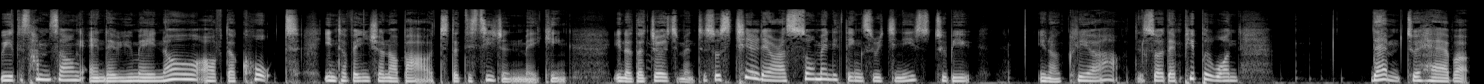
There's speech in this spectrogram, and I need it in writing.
with Samsung, and you may know of the court intervention about the decision making, you know, the judgment. So still there are so many things which needs to be, you know, clear out. So that people want them to have a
